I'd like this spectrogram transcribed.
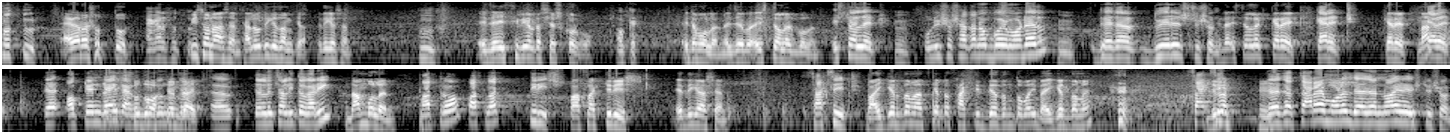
সত্তর। এগারো সত্তর। এগারো সত্তর। পিছনে আসেন খালি ওদিকে যান কে? এদিকে আসেন। হুম। এই যে এই সিরিয়ালটা শেষ করব। ওকে। এটা বলেন এই যে স্টারলাইট বলেন। স্টারলেট হুম। উনিশশো সাতানব্বই মডেল। দুই হাজার দুই রেজিস্ট্রেশন এটা স্টারলাইট ক্যারেক ক্যারেট ক্যারেট না? ক্যারেট অকটেন ড্রাইভ শুধু octane drive। তেলে চালিত গাড়ি। দাম বলেন। মাত্র পাঁচ লাখ তিরিশ। পাঁচ লাখ তিরিশ। এদিকে আসেন। সাকসিড বাইকের দামে আজকে একটা সাকসিড দিয়ে দেন তো ভাই বাইকের দামে। সাকসিড। দুই হাজার চারের মডেল দুই হাজার নয় রেজিস্ট্রেশন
